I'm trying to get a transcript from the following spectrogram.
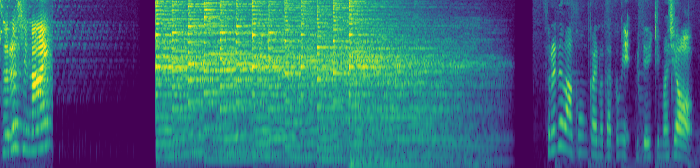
するしない？それでは今回の匠見ていきましょう。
